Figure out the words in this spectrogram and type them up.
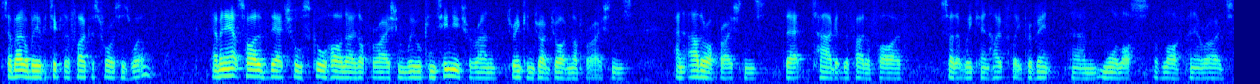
So that'll be a particular focus for us as well. I mean, outside of the actual school holidays operation, we will continue to run drink and drug driving operations and other operations that target the Fatal Five so that we can hopefully prevent um, more loss of life on our roads.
